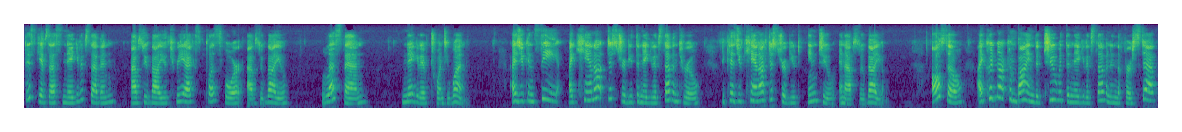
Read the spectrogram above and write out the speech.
This gives us negative 7 absolute value 3x plus 4 absolute value less than negative 21. As you can see, I cannot distribute the negative 7 through because you cannot distribute into an absolute value. Also, I could not combine the 2 with the negative 7 in the first step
